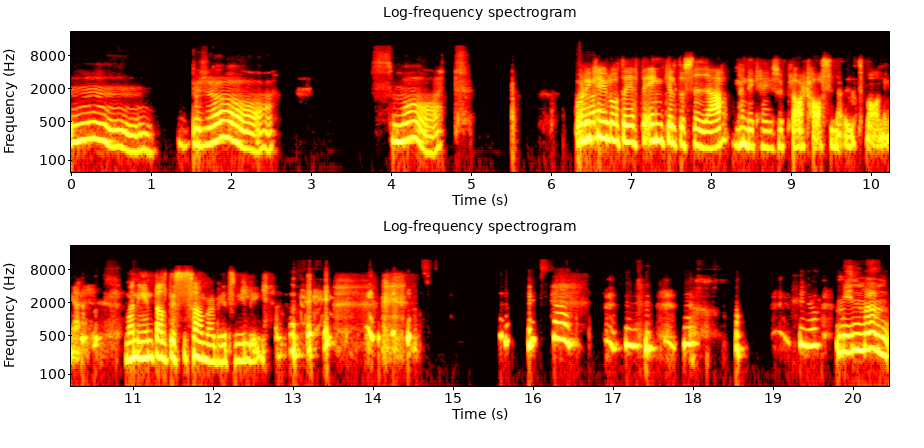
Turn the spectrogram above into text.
Mm, bra. Smart. Och det kan ju låta jätteenkelt att säga, men det kan ju såklart ha sina utmaningar. Man är inte alltid så samarbetsvillig. Ja, min man,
